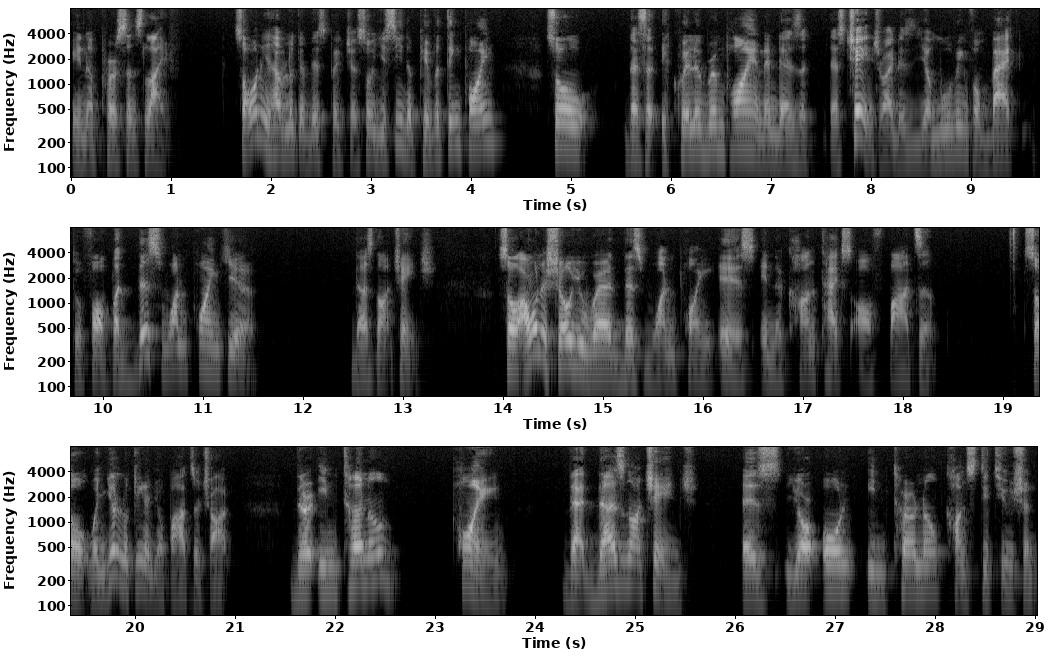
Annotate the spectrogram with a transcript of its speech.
in a person's life. So I want you to have a look at this picture. So you see the pivoting point. So there's an equilibrium point and then there's a there's change, right? There's, you're moving from back to forth. But this one point here does not change. So I want to show you where this one point is in the context of Ba So when you're looking at your Ba chart, their internal point that does not change is your own internal constitution.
